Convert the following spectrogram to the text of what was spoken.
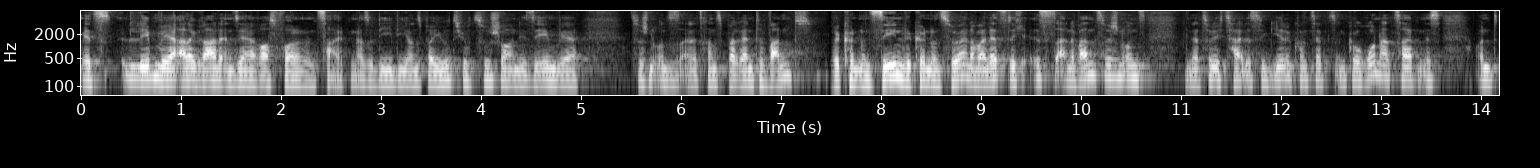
Jetzt leben wir ja alle gerade in sehr herausfordernden Zeiten. Also die, die uns bei YouTube zuschauen, die sehen wir, zwischen uns ist eine transparente Wand. Wir können uns sehen, wir können uns hören, aber letztlich ist es eine Wand zwischen uns, die natürlich Teil des Hygienekonzepts in Corona-Zeiten ist. Und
